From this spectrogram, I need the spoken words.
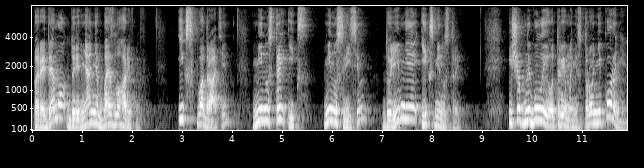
Перейдемо до рівняння без логарифмів. х в квадраті мінус 3х мінус 8 дорівнює х мінус 3. І щоб не були отримані сторонні корені,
